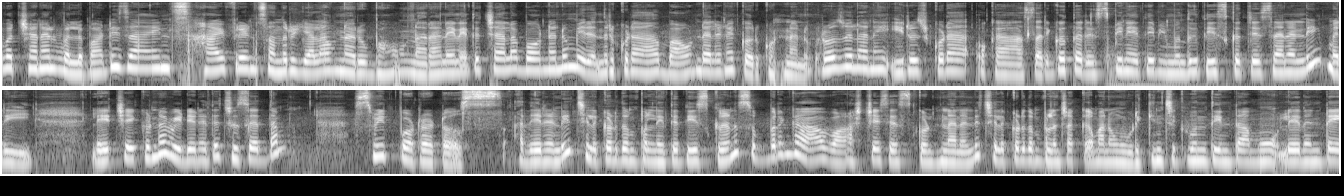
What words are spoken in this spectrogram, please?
our channel Vallabha designs hi friends అందరూ ఎలా ఉన్నారు? బాగున్నారా? నేనైతే చాలా బాగున్నాను. మీరందరూ కూడా బాగుండాలని కోరుకుంటున్నాను. రోజులానే ఈరోజు కూడా ఒక సరికొత్త రెసిపీని అయితే మీ ముందుకు తీసుకొచ్చేసానండి. మరి లేట్ చేయకుండా వీడియోని అయితే చూసేద్దాం. స్వీట్ పొటాటోస్ అదేనండి చిలకడ దుంపలను అయితే తీసుకున్నాను. శుభ్రంగా వాష్ చేసేసుకుంటున్నానండి. చిలకడ దుంపలను చక్కగా మనం ఉడికించుకుని తింటాము. లేదంటే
